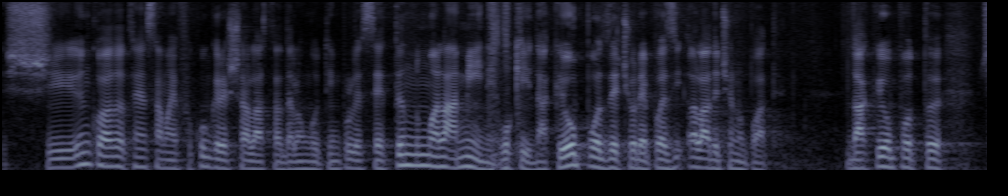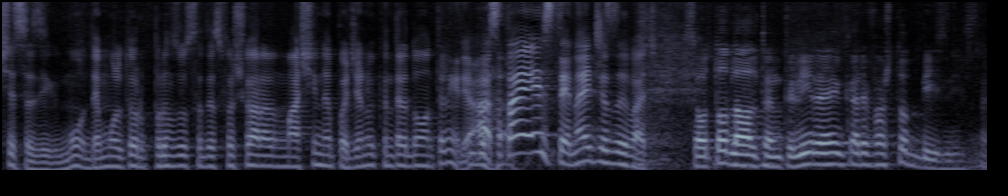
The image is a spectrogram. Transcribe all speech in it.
Și încă o dată s-a mai făcut greșeala asta de lungul timpului, setându-mă la mine. Ok, dacă eu pot 10 ore pe zi, ăla de ce nu poate? Dacă eu pot, ce să zic, de multe ori prânzul să desfășoară în mașină pe genunchi între două întâlniri. Da. Asta este, n-ai ce să faci. Sau tot la altă întâlnire în care faci tot business. Da?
